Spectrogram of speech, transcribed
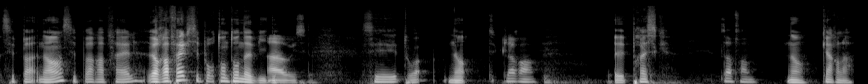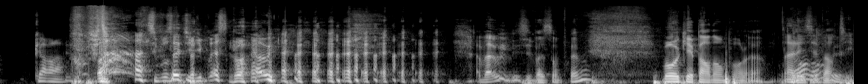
c'est pas. Non, c'est pas Raphaël. Euh, Raphaël, c'est pour tonton David. Ah oui, c'est C'est toi. Non, C'est Clara, Euh, presque. ta femme. Non, Carla. Carla. C'est pour ça que tu dis presque. Ah oui. Ah bah oui, mais c'est pas son prénom. Bon, ok, pardon pour le. Allez, c'est parti. mais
